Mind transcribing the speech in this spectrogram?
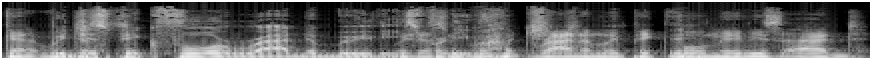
going to We, just, pick four random movies, pretty much. randomly pick four movies, and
